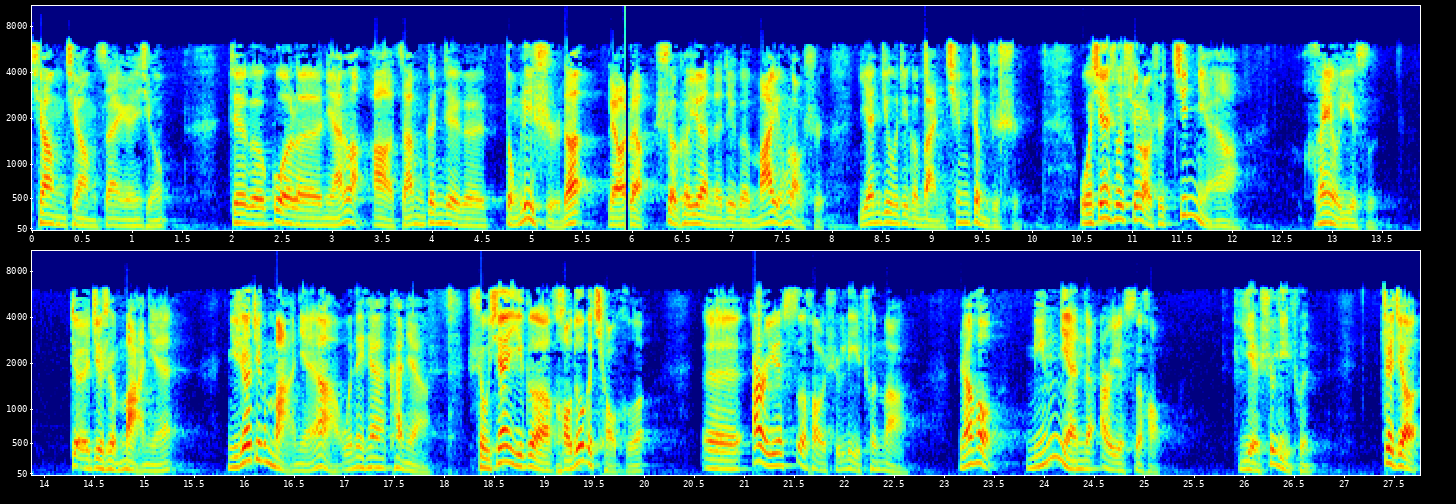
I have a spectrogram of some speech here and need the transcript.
锵锵三人行，这个过了年了啊，咱们跟这个懂历史的聊聊。社科院的这个马勇老师研究这个晚清政治史。我先说徐老师，今年啊很有意思，这就是马年。你知道这个马年啊，我那天还看见啊，首先一个好多个巧合，呃，二月四号是立春嘛，然后明年的二月四号也是立春，这叫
